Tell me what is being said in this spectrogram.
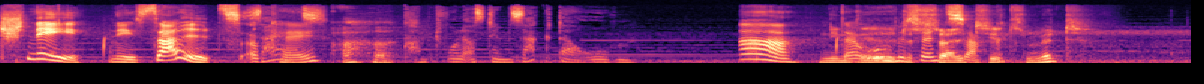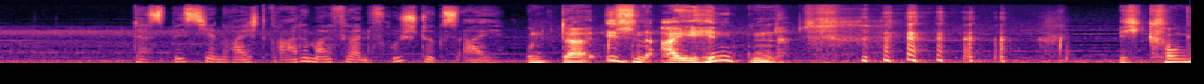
Schnee. Nee, Salz. Okay. Salz. Aha. Kommt wohl aus dem Sack da oben. Ah, Nehmen da wir oben das ist ein Salz Sack. jetzt mit. Das bisschen reicht gerade mal für ein Frühstücksei. Und da ist ein Ei hinten. Ich Keine Ahnung,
